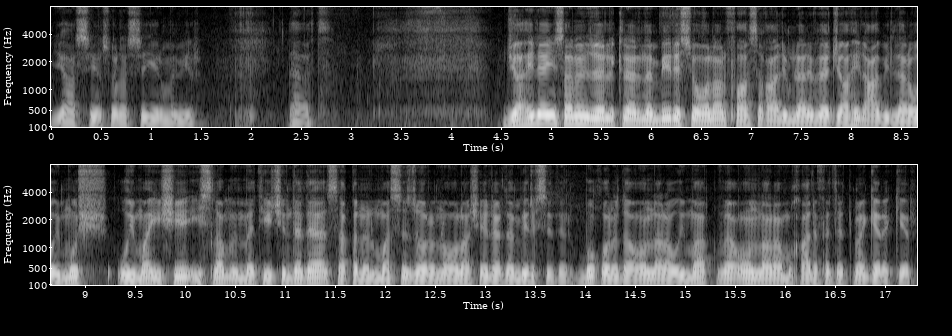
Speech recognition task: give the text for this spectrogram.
Yasin suresi 21 Evet. Cahile insanın özelliklerinden birisi olan fasık alimleri ve cahil abidlere uymuş, uyma işi İslam ümmeti içinde de sakınılması zorunlu olan şeylerden birisidir. Bu konuda onlara uymak ve onlara muhalefet etmek gerekir.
